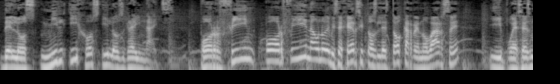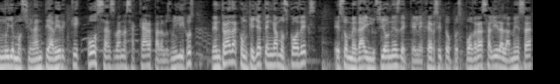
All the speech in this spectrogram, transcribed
de los mil hijos y los Grey Knights. Por fin, por fin a uno de mis ejércitos les toca renovarse y pues es muy emocionante a ver qué cosas van a sacar para los mil hijos. De entrada, con que ya tengamos códex, eso me da ilusiones de que el ejército pues podrá salir a la mesa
